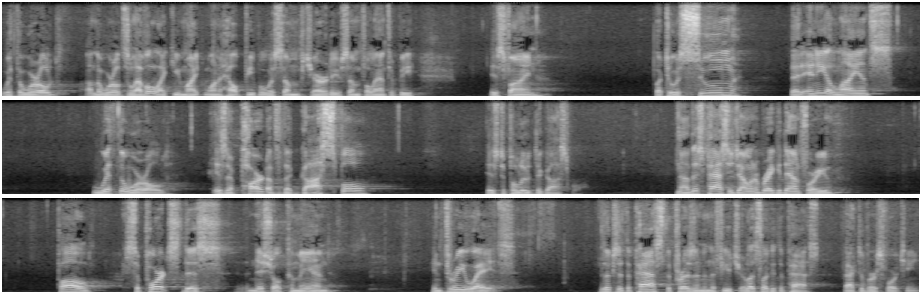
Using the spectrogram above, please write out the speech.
with the world on the world's level, like you might want to help people with some charity or some philanthropy, is fine. But to assume that any alliance with the world is a part of the gospel is to pollute the gospel. Now, this passage, I want to break it down for you. Paul supports this initial command in three ways. He looks at the past, the present, and the future. Let's look at the past. Back to verse 14.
